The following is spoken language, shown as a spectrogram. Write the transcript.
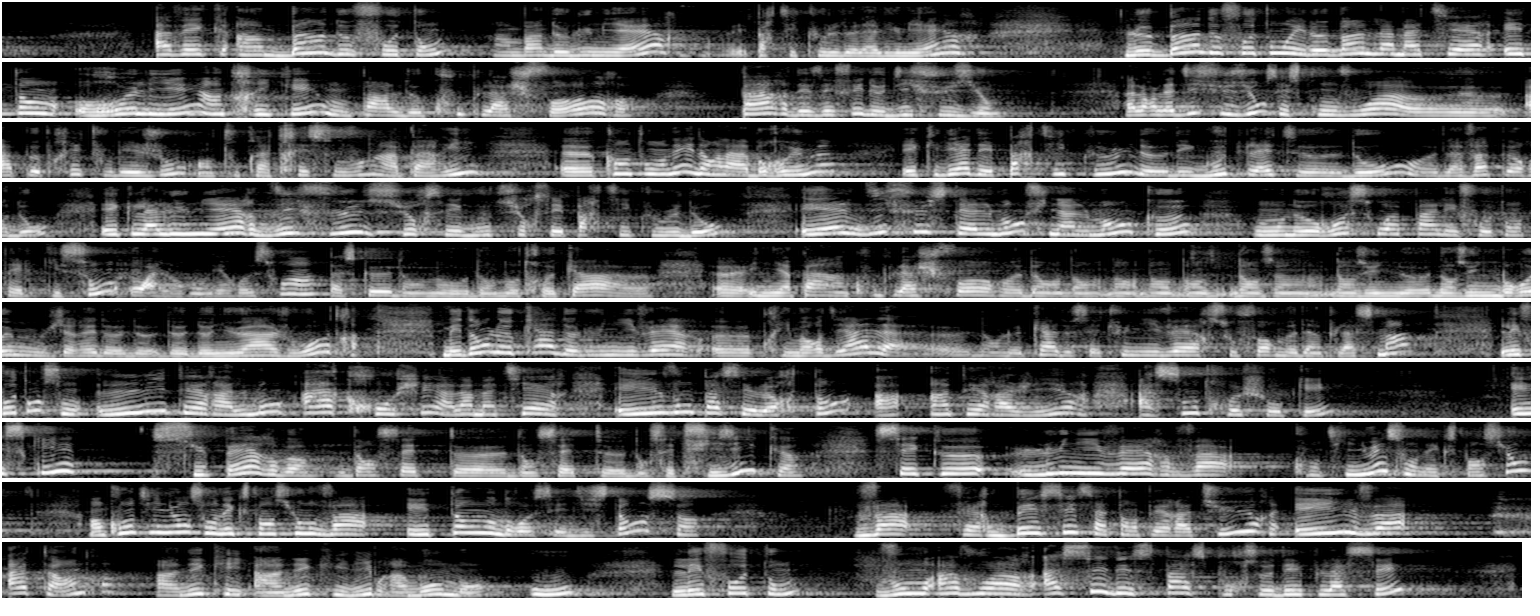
avec un bain de photons, un bain de lumière, les particules de la lumière. Le bain de photons et le bain de la matière étant reliés, intriqués, on parle de couplage fort, par des effets de diffusion. Alors la diffusion, c'est ce qu'on voit euh, à peu près tous les jours, en tout cas très souvent à Paris, euh, quand on est dans la brume et qu'il y a des particules, des gouttelettes d'eau, de la vapeur d'eau, et que la lumière diffuse sur ces gouttes, sur ces particules d'eau, et elle diffuse tellement finalement que on ne reçoit pas les photons tels qu'ils sont. alors on les reçoit hein, parce que dans, notre cas, euh, euh, il n'y a pas un couplage fort dans, une, brume, je dirais, de, nuages ou autre. Mais dans le cas de l'univers euh, primordial, dans le cas de cet univers sous forme d'un plasma, les photons sont littéralement accrochés à la matière et ils vont passer leur temps à interagir, à s'entrechoquer. Et ce qui est superbe dans cette, euh, dans cette, dans cette physique, c'est que l'univers va continuer son expansion. En continuant son expansion, va étendre ses distances, va faire baisser sa température et il va atteindre un, un équilibre, un moment où les photons vont avoir assez d'espace pour se déplacer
